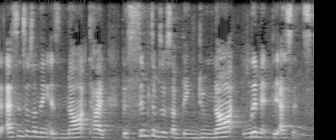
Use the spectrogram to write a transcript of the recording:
The essence of something is not tied. The symptoms of something do not limit the essence.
